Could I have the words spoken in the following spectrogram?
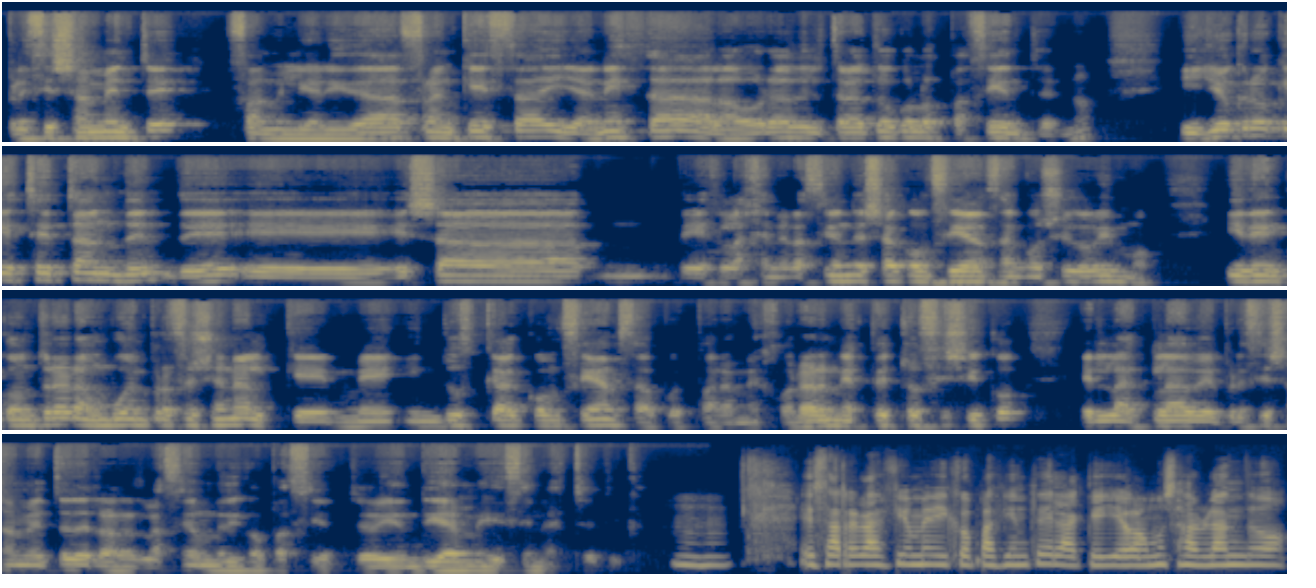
precisamente familiaridad, franqueza y llaneza a la hora del trato con los pacientes, ¿no? Y yo creo que este tándem de eh, esa de la generación de esa confianza consigo mismo y de encontrar a un buen profesional que me induzca confianza pues para mejorar mi aspecto físico es la clave precisamente de la relación médico-paciente hoy en día en medicina estética. Esa relación médico-paciente de la que llevamos hablando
